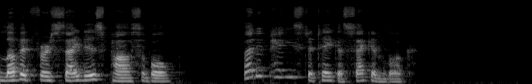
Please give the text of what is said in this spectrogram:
Love at first sight is possible, but it pays to take a second look.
